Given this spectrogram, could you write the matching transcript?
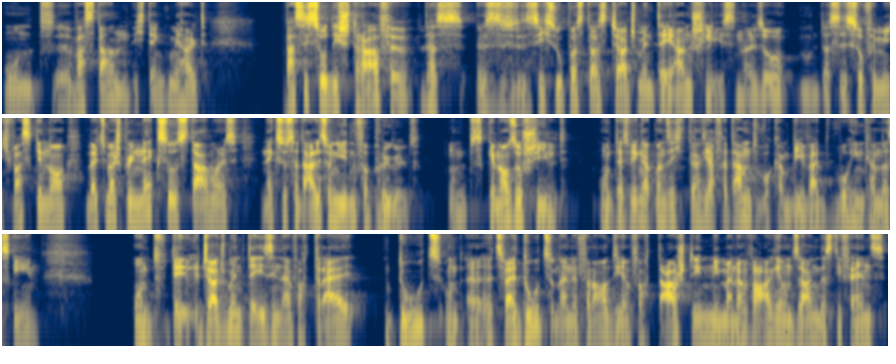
und äh, was dann? Ich denke mir halt, was ist so die Strafe, dass sich Superstars Judgment Day anschließen? Also das ist so für mich was genau, weil zum Beispiel Nexus damals, Nexus hat alles und jeden verprügelt und genauso Shield. Und deswegen hat man sich gedacht, ja verdammt, wo kann, wie weit, wohin kann das gehen? Und Judgment Day sind einfach drei Dudes und äh, zwei Dudes und eine Frau, die einfach dastehen neben einer Waage und sagen, dass die Fans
